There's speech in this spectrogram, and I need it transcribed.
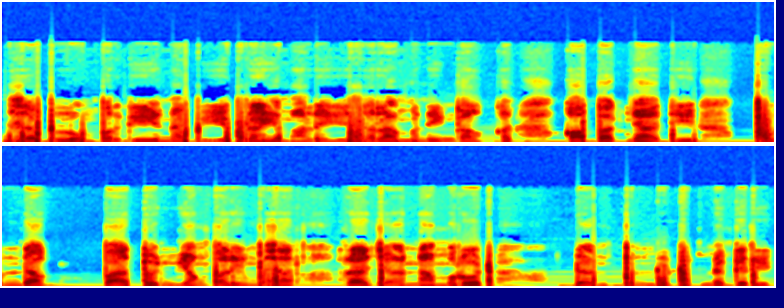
Sebelum pergi, Nabi Ibrahim alaihissalam meninggalkan kapaknya di pundak patung yang paling besar, Raja Namrud dan penduduk negeri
